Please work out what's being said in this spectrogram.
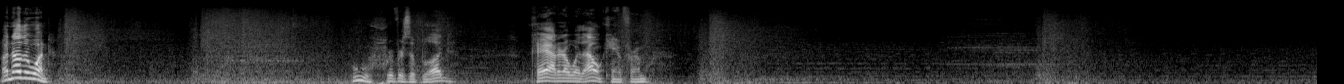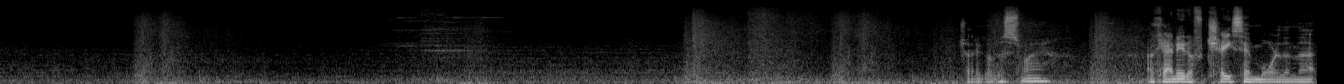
Another one! Ooh, Rivers of Blood. Okay, I don't know where that one came from. This way. Okay, I need to chase him more than that.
